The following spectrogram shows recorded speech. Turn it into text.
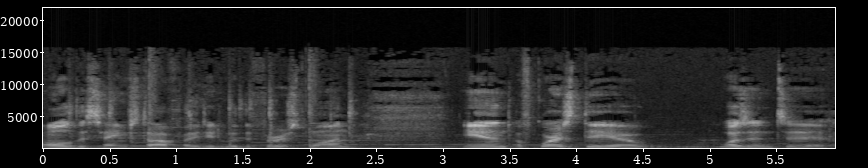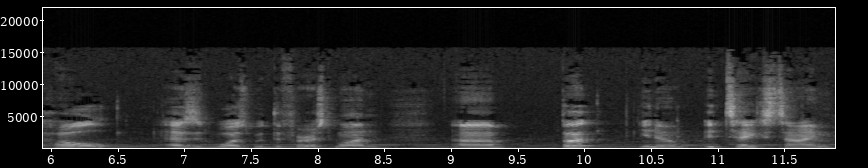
all the same stuff I did with the first one and of course there wasn't a hole as it was with the first one. Uh, but you know it takes time.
